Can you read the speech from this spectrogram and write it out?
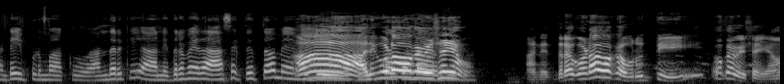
అంటే ఇప్పుడు మాకు అందరికి ఆ నిద్ర మీద ఆసక్తితో మేము అది కూడా ఒక విషయం. ఆ నిద్ర కూడా ఒక వృత్తి ఒక విషయం.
